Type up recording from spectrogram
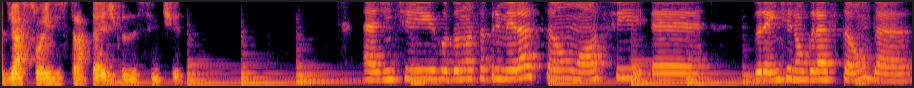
de ações estratégicas nesse sentido. É, a gente rodou nossa primeira ação off é, durante a inauguração da,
